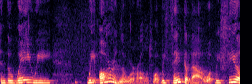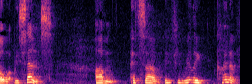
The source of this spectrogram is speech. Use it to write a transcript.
in the way we, we are in the world, what we think about, what we feel, what we sense. Um, it's uh, if you really kind of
